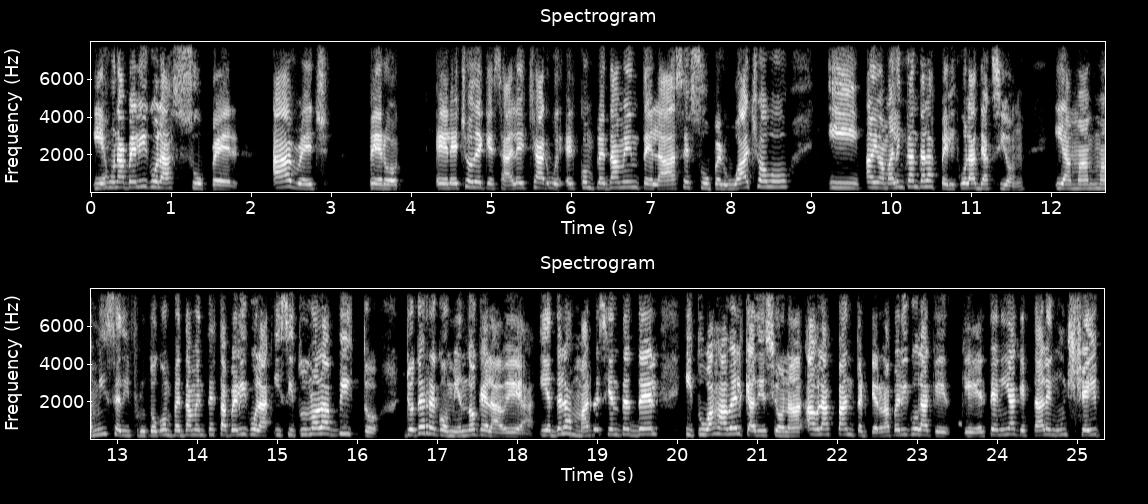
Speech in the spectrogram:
y es una película súper average, pero el hecho de que sale Chadwick, él completamente la hace súper watchable y a mi mamá le encantan las películas de acción. Y a mami se disfrutó completamente esta película. Y si tú no la has visto, yo te recomiendo que la veas. Y es de las más recientes de él. Y tú vas a ver que adicional a Black Panther, que era una película que, que él tenía que estar en un shape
